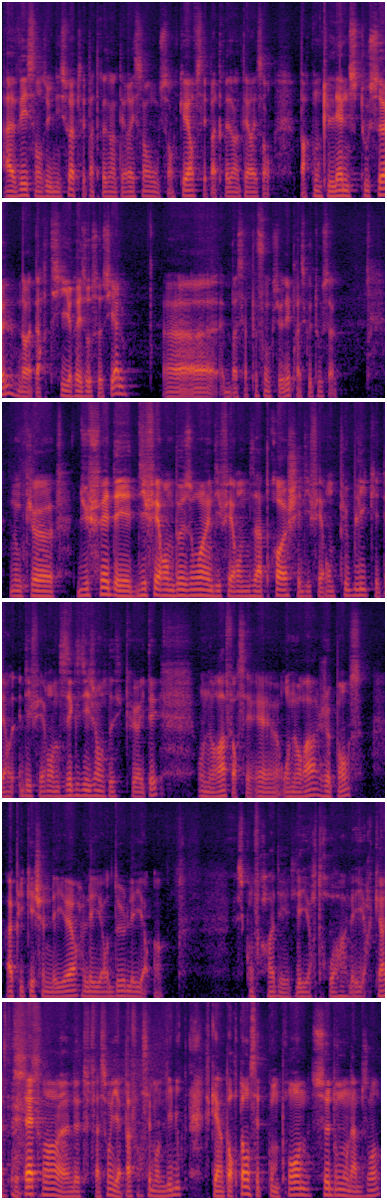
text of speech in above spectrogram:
AV sans Uniswap, c'est pas très intéressant, ou sans Curve, c'est pas très intéressant. Par contre, Lens tout seul, dans la partie réseau social, euh, bah, ça peut fonctionner presque tout seul. Donc, euh, du fait des différents besoins et différentes approches et différents publics et différentes exigences de sécurité, on aura, euh, on aura, je pense, application layer, layer 2, layer 1. Est-ce qu'on fera des layer 3, layer 4 Peut-être. Hein. De toute façon, il n'y a pas forcément de limite. Ce qui est important, c'est de comprendre ce dont on a besoin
